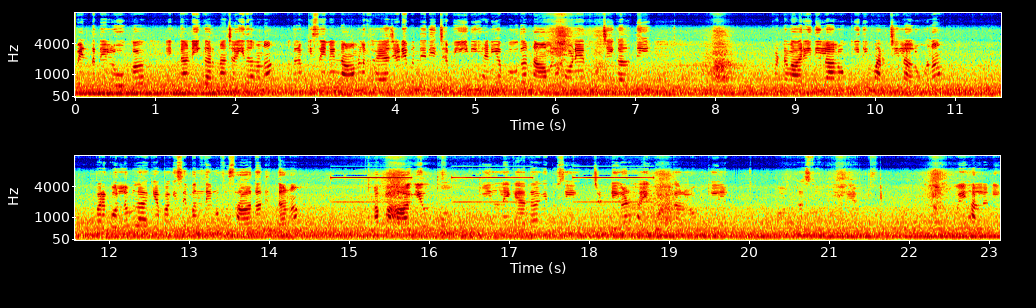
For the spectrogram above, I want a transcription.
ਪਿੰਡ ਦੇ ਲੋਕ ਇਦਾਂ ਨਹੀਂ ਕਰਨਾ ਚਾਹੀਦਾ ਹਨਾ ਮਤਲਬ ਕਿਸੇ ਨੇ ਨਾਮ ਲਿਖਾਇਆ ਜਿਹੜੇ ਬੰਦੇ ਦੀ ਜ਼ਮੀਨ ਹੀ ਹੈ ਨਹੀਂ ਆਪਾਂ ਉਹਦਾ ਨਾਮ ਲਿਖਾਉਣੇ ਆ ਦੂਜੀ ਗਲਤੀ ਪਟਵਾਰੀ ਦੀ ਲਾ ਲਓ ਕਿਹਦੀ ਮਰਜ਼ੀ ਲਾ ਲਓ ਹਨਾ? ਪਰ ਕੁੱਲ ਮਿਲਾ ਕੇ ਆਪਾਂ ਕਿਸੇ ਬੰਦੇ ਨੂੰ ਫਸਾ ਤਾਂ ਦਿੱਤਾ ਨਾ ਆਪਾਂ ਆ ਗਏ ਉੱਥੋਂ। ਵਕੀਲ ਨੇ ਕਹਿਤਾ ਕਿ ਤੁਸੀਂ ਚੰਡੀਗੜ੍ਹ ਹਾਈ ਕੋਰਟ ਕਰ ਲਓ ਵਕੀਲ। ਹੁਣ ਦੱਸੋ ਕੀ ਕਰੀਏ ਕੋਈ ਹੱਲ ਨਹੀਂ।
